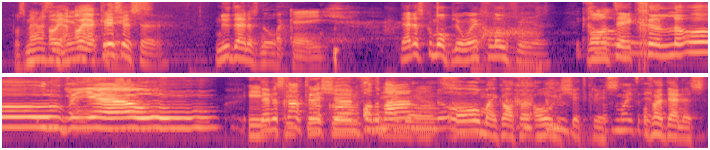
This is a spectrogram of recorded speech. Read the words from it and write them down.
Volgens mij was het Oh ja, oh ja, Chris is er. Nu Dennis nog. Oké. Dennis, kom op, jongen. Ik geloof in je. Ik Want geloof- ik geloof in jou. Ik Dennis gaat crashen van de Oh baan. Oh my god, holy shit, Chris. Of uh, Dennis.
